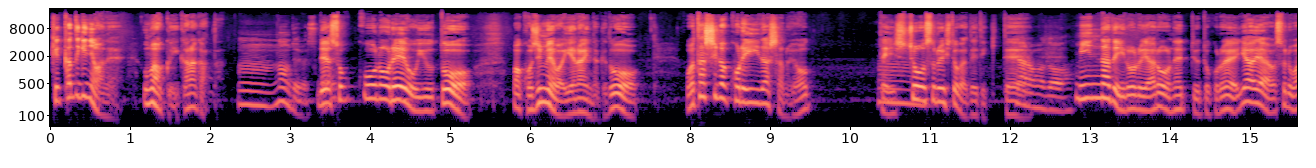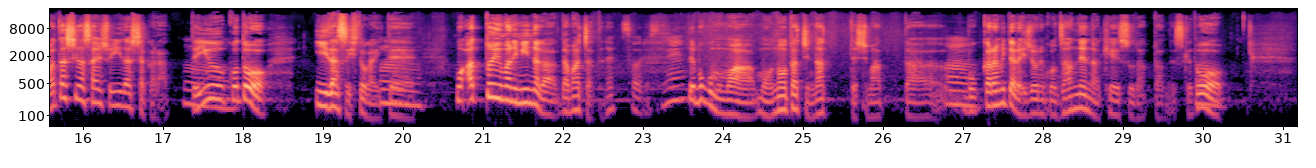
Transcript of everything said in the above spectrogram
結果的にはねうまくいかなかった。うん。なんでですか？でそこの例を言うと、まあ、個人名は言えないんだけど私がこれ言い出したのよって主張する人が出てきて、なるほど。みんなでいろいろやろうねっていうところへいやいやそれ私が最初言い出したからっていうことを言い出す人がいて、うん。もうあっという間にみんなが黙っちゃってね。そうですね。で僕もまあもうノータッチになってしまった、うん。僕から見たら非常にこう残念なケースだったんですけど、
